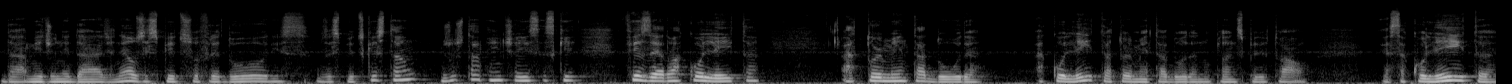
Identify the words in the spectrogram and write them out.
da mediunidade, né? Os espíritos sofredores, os espíritos que estão justamente esses que fizeram a colheita atormentadora, a colheita atormentadora no plano espiritual. Essa colheita,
